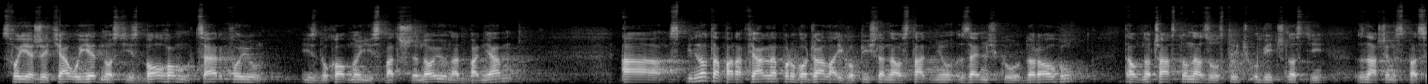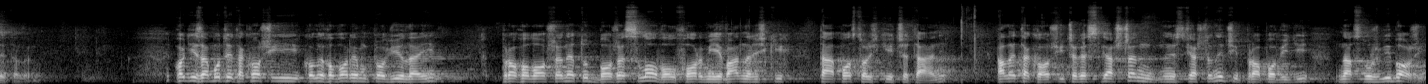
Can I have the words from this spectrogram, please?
своє життя у єдності з Богом, церквою і з духовною спадщиною, надбанням. А спільнота парафіальна проводжала його після на останню земську дорогу та одночасно на зустріч у вічності з нашим Спасителем. Ході забути також і коли говоримо про вілей, проголошене тут Боже Слово у формі євангельських та апостольських читань, але також і через священ, священичі проповіді на службі Божій.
